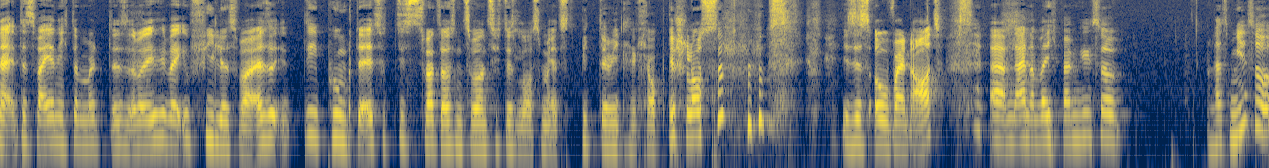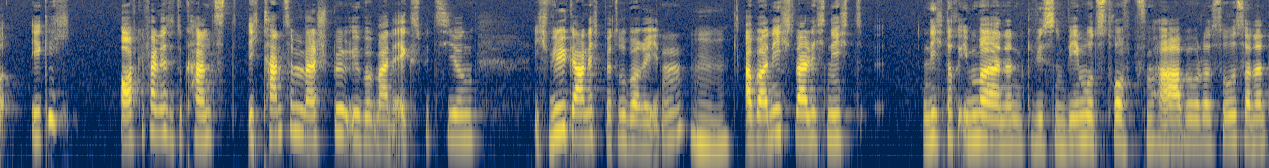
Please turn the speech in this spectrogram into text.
Nein, das war ja nicht einmal das, aber vieles war. Also die Punkte, also das 2020, das lassen wir jetzt bitte wirklich abgeschlossen. Ist es over and out? Ähm, nein, aber ich war mir so, was mir so wirklich aufgefallen ist, du kannst, ich kann zum Beispiel über meine Ex-Beziehung, ich will gar nicht mehr drüber reden, mhm. aber nicht, weil ich nicht nicht noch immer einen gewissen Wehmutstropfen habe oder so, sondern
